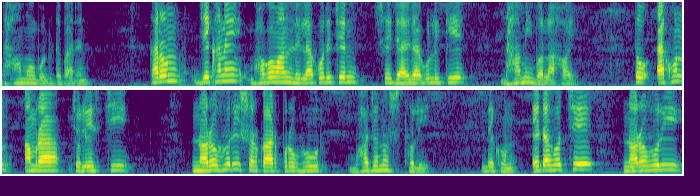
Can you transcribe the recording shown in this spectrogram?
ধামও বলতে পারেন। কারণ যেখানে ভগবান লীলা করেছেন, সেই জায়গাগুলিকে ধামই বলা হয়। তো এখন আমরা চলে এসেছি নরহরি সরকার প্রভুর ভজনস্থলী। দেখুন, এটা হচ্ছে নরহরি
